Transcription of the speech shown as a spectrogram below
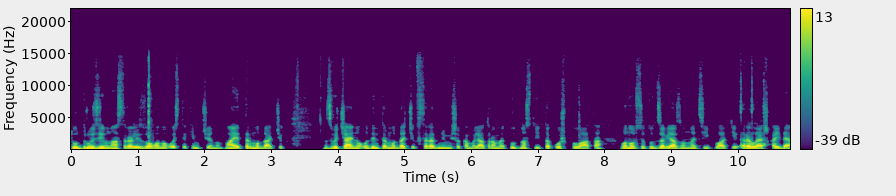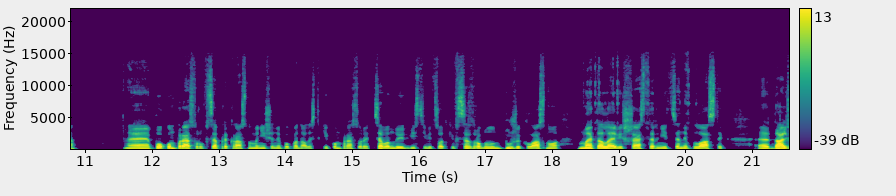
Тут, друзі, в нас реалізовано ось таким чином. Має термодатчик. Звичайно, один термодатчик всередині між акумуляторами. Тут у нас стоїть також плата. Воно все тут зав'язано на цій платі. Релешка йде. Е, По компресору все прекрасно. Мені ще не попадались такі компресори. Це вам дають 200%. Все зроблено дуже класно. Металеві шестерні, це не пластик. Далі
